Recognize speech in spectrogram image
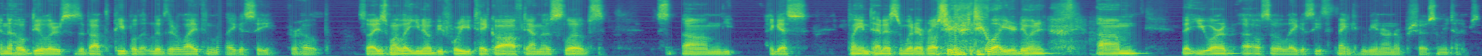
And the Hope Dealers is about the people that live their life in legacy for hope. So I just want to let you know before you take off down those slopes, um, I guess playing tennis and whatever else you're going to do while you're doing it, um, that you are also a legacy. So thank you for being on our show so many times.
